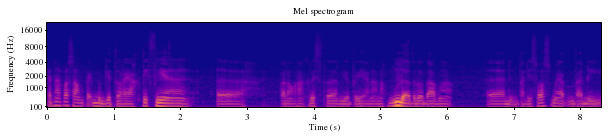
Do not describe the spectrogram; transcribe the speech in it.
kenapa sampai begitu reaktifnya uh, orang-orang Kristen gitu ya anak-anak muda terutama uh, entah di sosmed entah di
